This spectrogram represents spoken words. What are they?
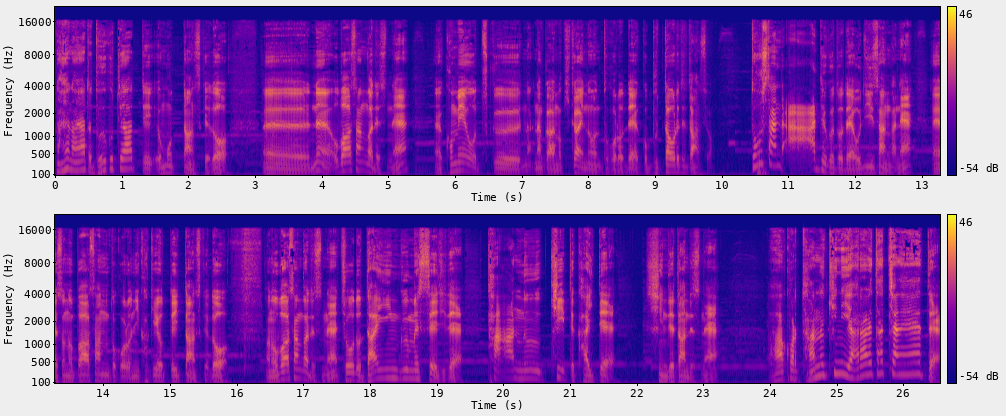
なんやなんやってどういうことやって思ったんですけど、えー、ね、おばあさんがですね、米をつくなんかあの機械のところでこうぶっ倒れてたんですよ。どうしたんだということでおじいさんがね、えー、そのばあさんのところに駆け寄っていったんですけどあのおばあさんがですねちょうどダイイングメッセージで「たぬき」って書いて死んでたんですね。ああこれたぬきにやられたっちゃねって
